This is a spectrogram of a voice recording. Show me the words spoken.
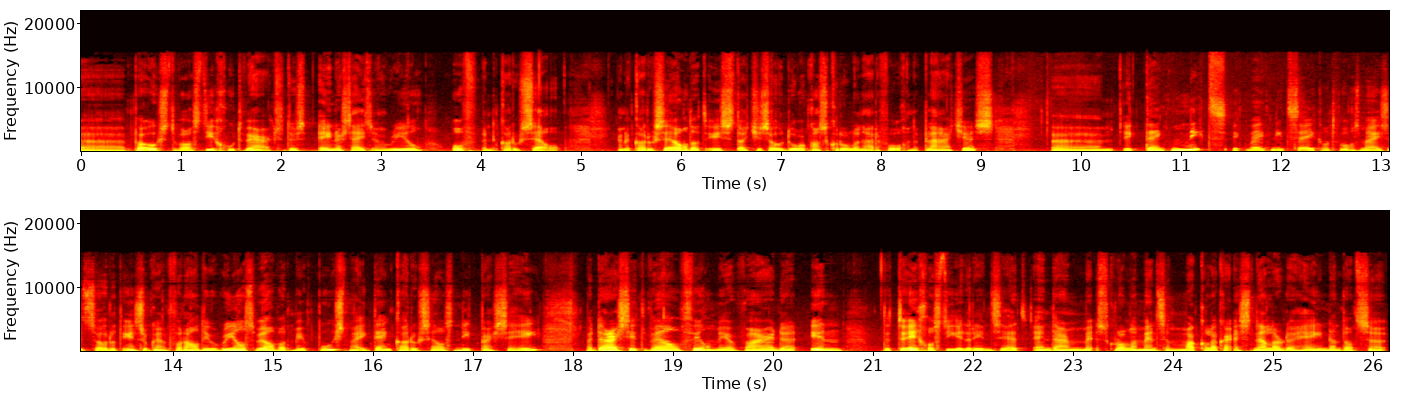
uh, post was die goed werkt. Dus enerzijds een reel of een carousel. En een carousel, dat is dat je zo door kan scrollen naar de volgende plaatjes. Uh, ik denk niet, ik weet niet zeker, want volgens mij is het zo dat Instagram vooral die reels wel wat meer pusht. Maar ik denk carousels niet per se. Maar daar zit wel veel meer waarde in de tegels die je erin zet. En daar scrollen mensen makkelijker en sneller doorheen dan dat ze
